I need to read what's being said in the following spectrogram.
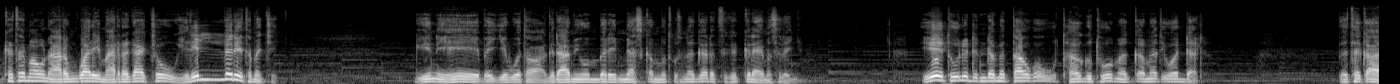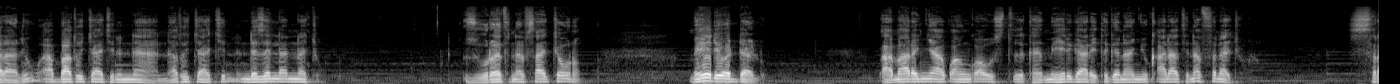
ከተማውን አረንጓዴ ማድረጋቸው የሌለን የተመቸኝ፣ ግን ይሄ በየቦታው አግዳሚ ወንበር የሚያስቀምጡት ነገር ትክክል አይመስለኝም። ይህ ትውልድ እንደምታውቀው ተግቶ መቀመጥ ይወዳል። በተቃራኒው አባቶቻችንና እናቶቻችን እንደ ዘላን ናቸው። ዙረት ነፍሳቸው ነው። መሄድ ይወዳሉ። በአማርኛ ቋንቋ ውስጥ ከመሄድ ጋር የተገናኙ ቃላት ነፍ ናቸው። ስራ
